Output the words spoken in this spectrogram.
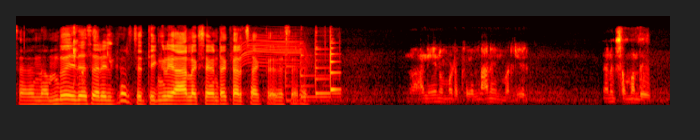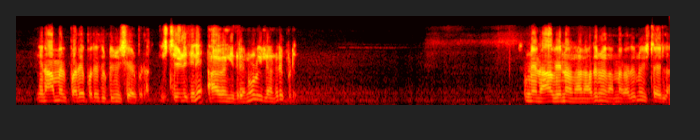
ಸರ್ ನಮ್ದು ಇದೆ ಸರ್ ಇಲ್ಲಿ ಖರ್ಚು. ತಿಂಗಳಿಗೆ ಆರು ಲಕ್ಷ ಗಂಟೆ ಖರ್ಚಾಗ್ತದೆ ಸರ್. ನಾನೇನು ಮಾಡಕ್ಕಾಗಲ್ಲ ನಾನೇನ್ ಮಾಡ್ಲಿ ನನಗೆ ನನಗ್ ಸಂಬಂಧ ಇಲ್ಲ. ನೀನ್ ಆಮೇಲೆ ಪದೇ ಪದೇ ದುಡ್ಡಿನ ವಿಷಯ ಹೇಳ್ಬೇಡ. ಇಷ್ಟು ಹೇಳಿದೀನಿ ಆಗಂಗಿದ್ರೆ ನೋಡು ಇಲ್ಲ ಅಂದ್ರೆ ಬಿಡು. ಸುಮ್ನೆ ನಾವೇನೋ ನಾನು ಅದನ್ನು ನನಗೆ ಅದನ್ನು ಇಷ್ಟ ಇಲ್ಲ.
